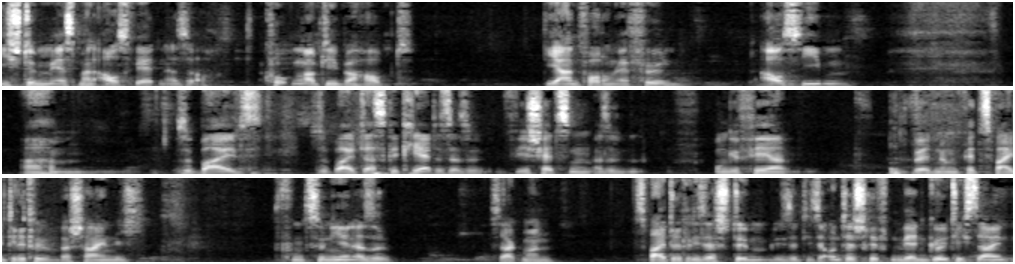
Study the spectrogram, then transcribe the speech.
die Stimmen erstmal auswerten, also auch gucken, ob die überhaupt die Anforderungen erfüllen, aussieben. Ähm, sobald, sobald das geklärt ist, also wir schätzen, also ungefähr werden ungefähr zwei Drittel wahrscheinlich funktionieren. Also sagt man, zwei Drittel dieser Stimmen, dieser, dieser Unterschriften werden gültig sein.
